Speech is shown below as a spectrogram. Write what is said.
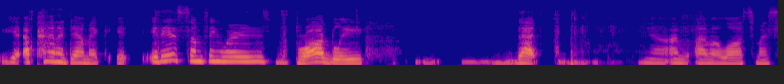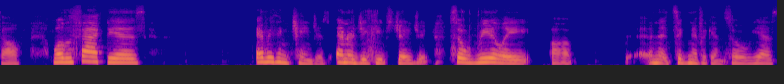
yeah, a pandemic, it it is something where it is broadly that yeah, I'm I'm a loss myself. Well, the fact is everything changes. Energy keeps changing. So really uh and it's significant. So yes,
